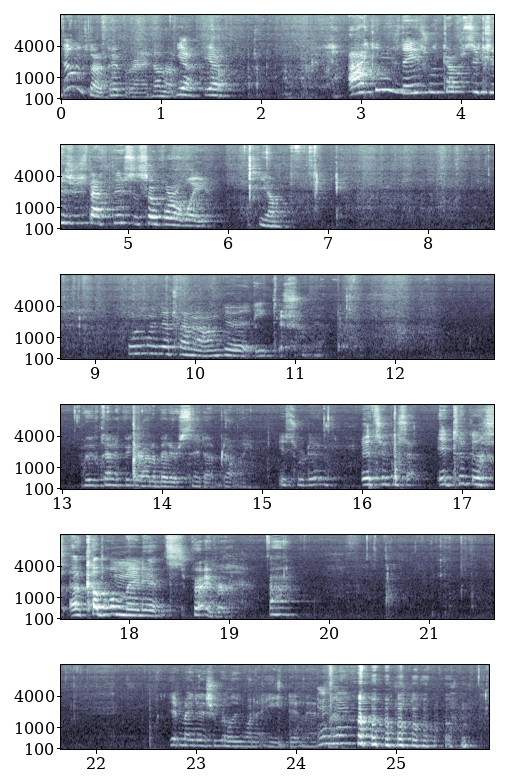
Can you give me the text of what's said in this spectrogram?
that one's got a pepper in it, don't it? Yeah, yeah. I can use these with chopsticks. It's just that this is so far away. Yeah. What am I gonna try now? I'm gonna eat the shrimp. We've got to figure out a better setup, don't we? Yes, we do. It took us. It took us a couple minutes. Forever. Uh-huh. It made us really want to eat, didn't it? hmm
